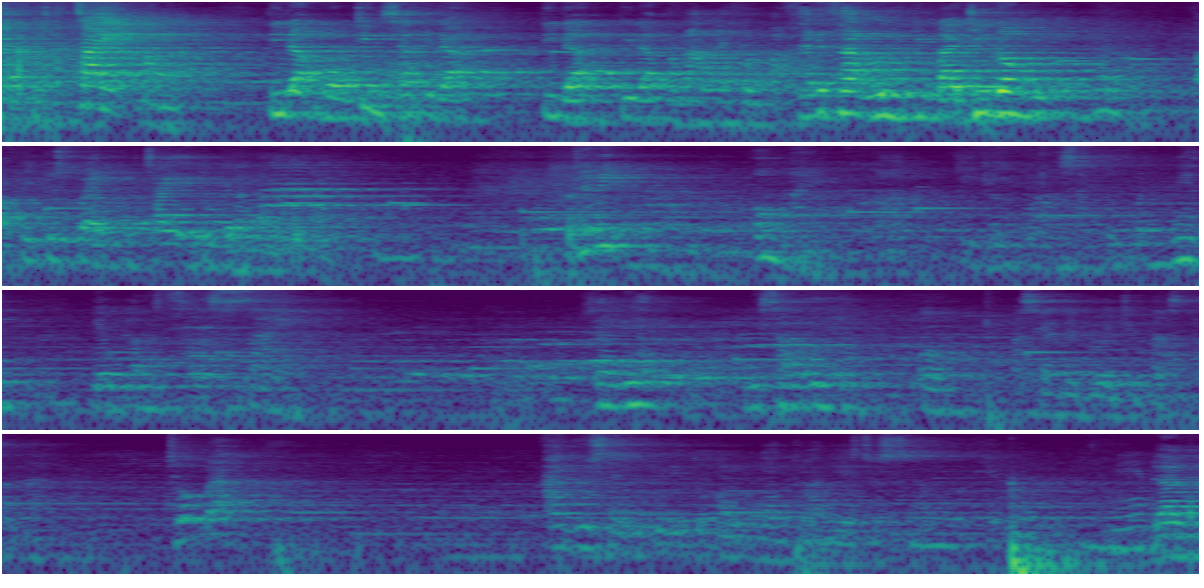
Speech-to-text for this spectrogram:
Saya percaya banget. Tidak mungkin saya tidak tidak tidak pernah telepon Pak Ferry. Fer lu bikin baju dong. Tapi itu supaya percaya itu gerakan Tuhan jadi oh my saya lihat misalnya. Oh masih ada dua juta setengah. Coba. Aku saya pikir itu kalau bukan Tuhan Yesus yang mungkin dan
